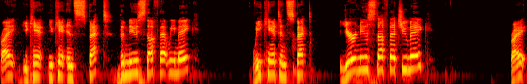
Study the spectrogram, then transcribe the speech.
right? You can't you can't inspect the new stuff that we make. We can't inspect your new stuff that you make. Right?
